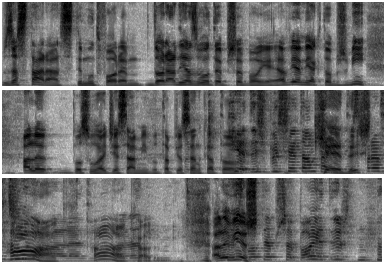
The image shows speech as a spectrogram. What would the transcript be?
za stara z tym utworem. Do radia Złote Przeboje. Ja wiem, jak to brzmi, ale posłuchajcie sami, bo ta piosenka to... Kiedyś by się tam Kiedyś, tak, ale, tak, ale, ale, ale wiesz, Złote przeboje już, no.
